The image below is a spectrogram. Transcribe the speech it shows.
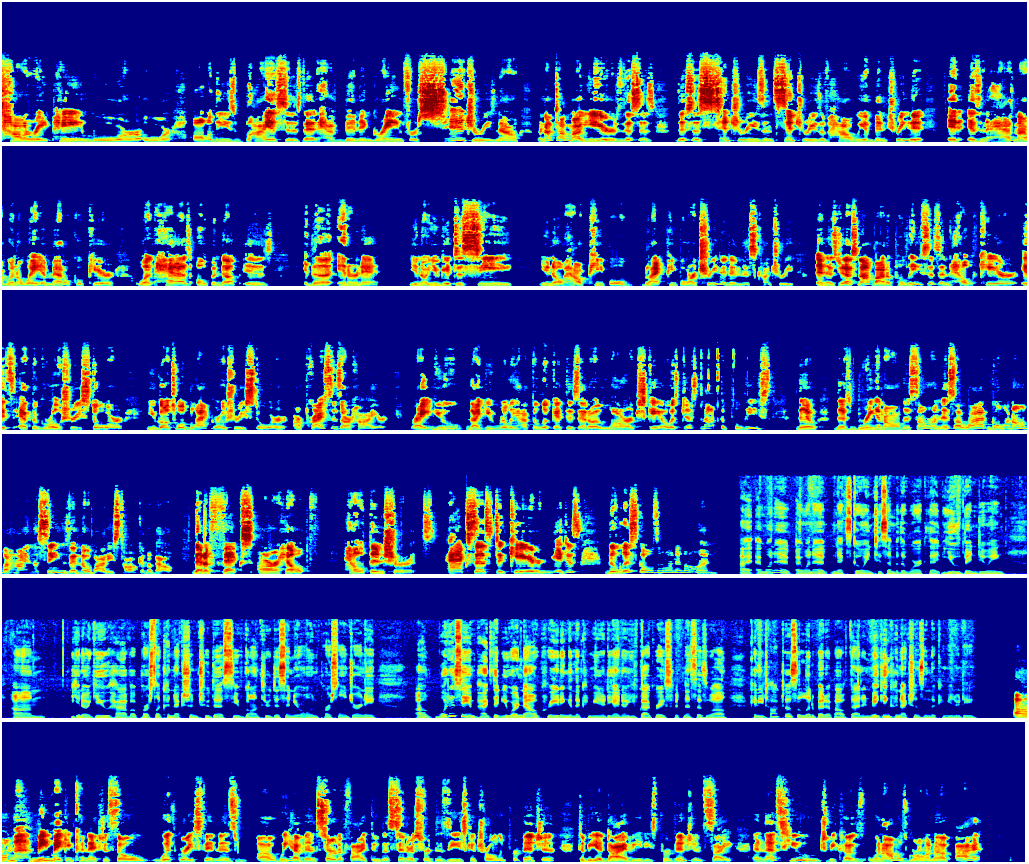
tolerate pain more or all these biases that have been ingrained for centuries now. We're not talking about years. This is this is centuries and centuries of how we have been treated. It isn't has not went away in medical care. What has opened up is the internet. You know you get to see you know how people black people are treated in this country and it's just not by the police it's in healthcare it's at the grocery store. You go to a black grocery store our prices are higher right? You like you really have to look at this at a large scale. It's just not the police that that's bringing all this on. There's a lot going on behind the scenes that nobody's talking about that affects our health health insurance access to care it just the list goes on and on I, want to I want to next go into some of the work that you've been doing. Um, you know, you have a personal connection to this. You've gone through this in your own personal journey. Um, what is the impact that you are now creating in the community? I know you've got Grace Fitness as well. Can you talk to us a little bit about that and making connections in the community? Um, me making connections. So with Grace Fitness, uh, we have been certified through the Centers for Disease Control and Prevention to be a diabetes prevention site, and that's huge because when I was growing up, I,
